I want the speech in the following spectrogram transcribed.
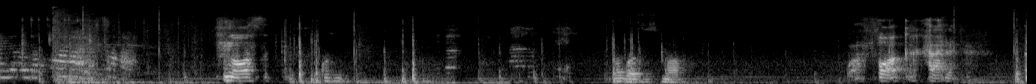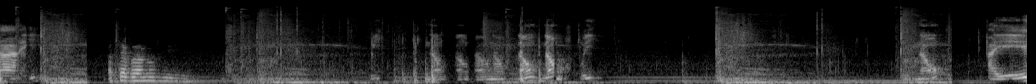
Ai, não, não, para, para. Nossa. Não gosto desse mapa. Foca, cara. Tá aí. Até agora eu não vi. Ui. Não, não, não, não, não, não. Ui. Não. Aê.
